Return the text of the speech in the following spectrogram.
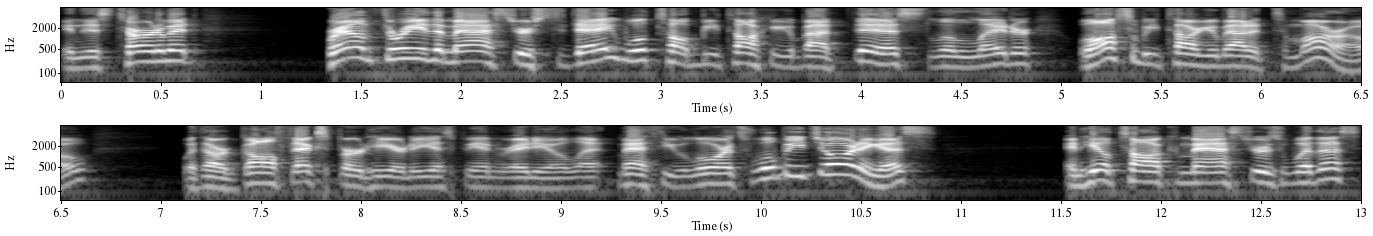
in this tournament. Round three of the Masters today. We'll talk, be talking about this a little later. We'll also be talking about it tomorrow with our golf expert here at ESPN Radio, Matthew Lawrence. Will be joining us, and he'll talk Masters with us.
